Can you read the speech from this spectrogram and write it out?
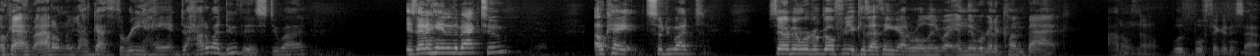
okay I, I don't know i've got three hands how do i do this? Do i is that a hand in the back too? Okay so do i Sarah, we're gonna go for you because I think you got to roll anyway, and then we're gonna come back. I don't know. We'll we'll figure this out.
